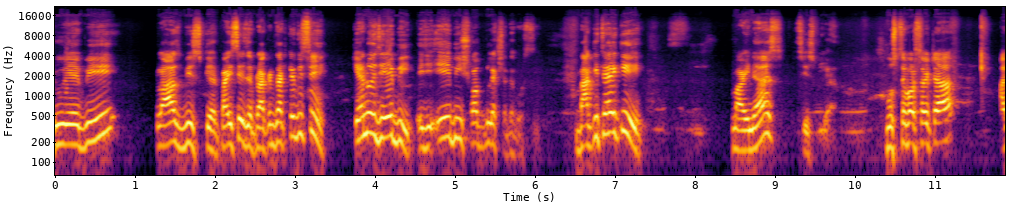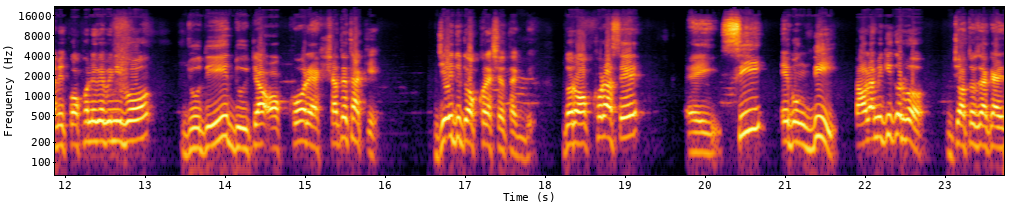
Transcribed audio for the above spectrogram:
two a b plus b square পাইছি যে ব্র্যাকেট ধাক্কা দিছি। কেন এই যে এ বি এই যে এ বি সবগুলো একসাথে করছি। বাকি থাকে কি? মাইনাস সি স্কোয়ার বুঝতে পারছ এটা? আমি কখন ভেবে নিব, যদি দুইটা অক্ষর একসাথে থাকে, যে দুটো অক্ষর একসাথে থাকবে। ধরো অক্ষর আছে এই সি এবং ডি তাহলে আমি কি করব? যত জায়গায়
